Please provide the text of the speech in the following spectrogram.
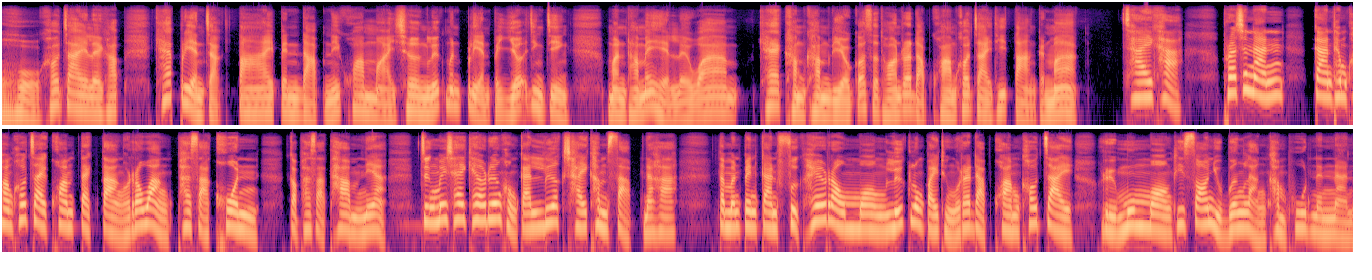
โอ้โห เข้าใจเลยครับ แค่เปลี่ยนจากตายเป็นดับนี้ความหมายเชิงลึกมันเปลี่ยนไปเยอะจริง ๆ มันทำให้เห็นเลยว่า แค่คำคำเดียวก็สะท้อนระดับความเข้าใจที่ต่างกันมาก ใช่ค่ะ เพราะฉะนั้นการทำความเข้าใจความแตกต่างระหว่างภาษาคนกับภาษาธรรมเนี่ยจึงไม่ใช่แค่เรื่องของการเลือกใช้คำศัพท์นะคะ แต่มันเป็นการฝึกให้เรามองลึกลงไปถึงระดับความเข้าใจ หรือมุมมองที่ซ่อนอยู่เบื้องหลังคำพูดนั้น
